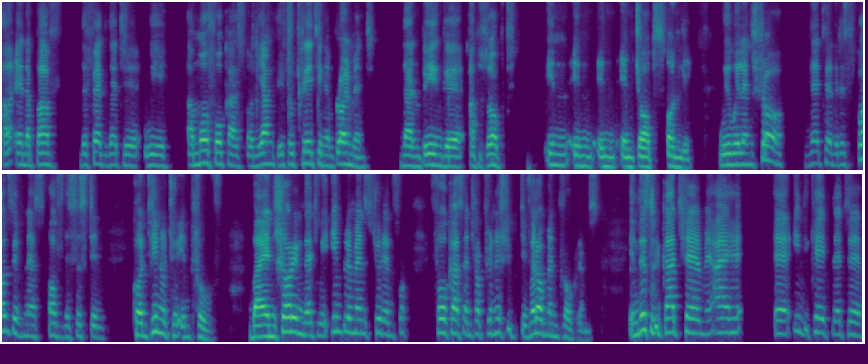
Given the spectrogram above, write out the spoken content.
and above the fact that uh, we are more focused on young people creating employment than being uh, absorbed in, in, in, in jobs only. We will ensure that uh, the responsiveness of the system continue to improve by ensuring that we implement student fo focused entrepreneurship development programs. In this regard, Chair, may I uh, indicate that uh,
